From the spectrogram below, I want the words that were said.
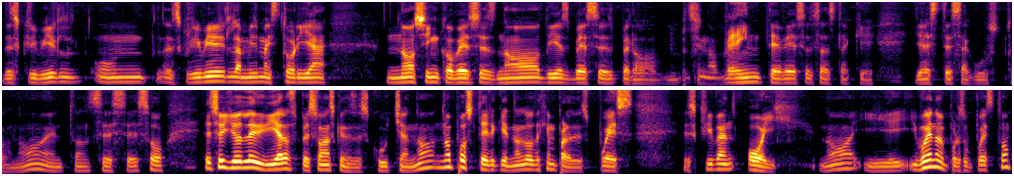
de escribir, un, escribir la misma historia no cinco veces, no diez veces, pero sino veinte veces hasta que ya estés a gusto, ¿no? Entonces eso, eso yo le diría a las personas que nos escuchan, ¿no? No posterguen, no lo dejen para después, escriban hoy, ¿no? Y, y bueno, por supuesto,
